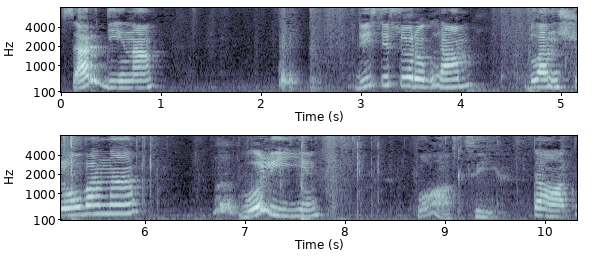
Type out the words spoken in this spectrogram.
Сардіна. 240 грам. Бланшована. В олії. По акції. Так,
